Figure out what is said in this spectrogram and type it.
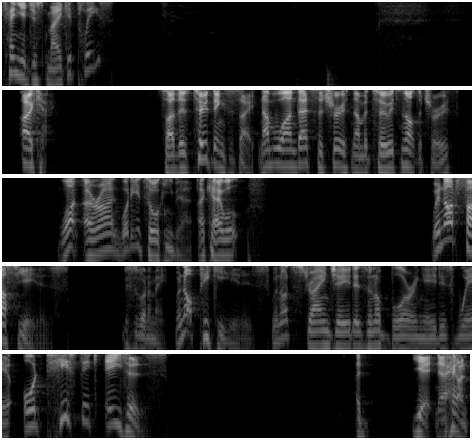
Can you just make it, please? Okay. So there's two things to say. Number one, that's the truth. Number two, it's not the truth. What? All right. What are you talking about? Okay. Well, we're not fussy eaters. This is what I mean. We're not picky eaters. We're not strange eaters. We're not boring eaters. We're autistic eaters. Uh, yeah. Now, hang on.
